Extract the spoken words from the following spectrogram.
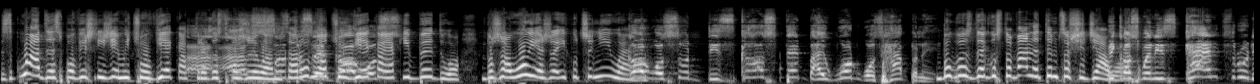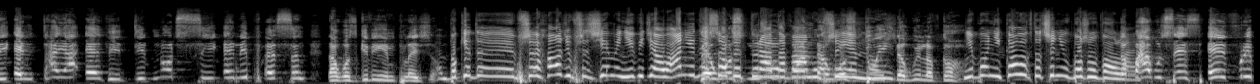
zgładzę z powierzchni ziemi człowieka, którego stworzyłem, zarówno człowieka, jak i bydło, bo żałuję, że ich uczyniłem. Bóg był zdegustowany tym, co się działo. Because when he scanned through the entire earth, he did not see any person that was giving him pleasure. Bo kiedy przechodził przez ziemię, nie widział ani jednej osoby, która no dawała mu przyjemność. the. Nie było nikogo, kto czynił Bożą The wolę. Bible says every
